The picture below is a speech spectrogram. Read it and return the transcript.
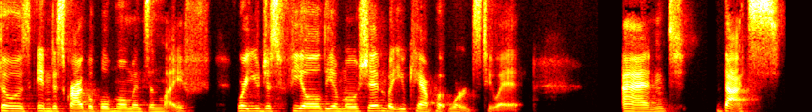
those indescribable moments in life where you just feel the emotion, but you can't put words to it. And that's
